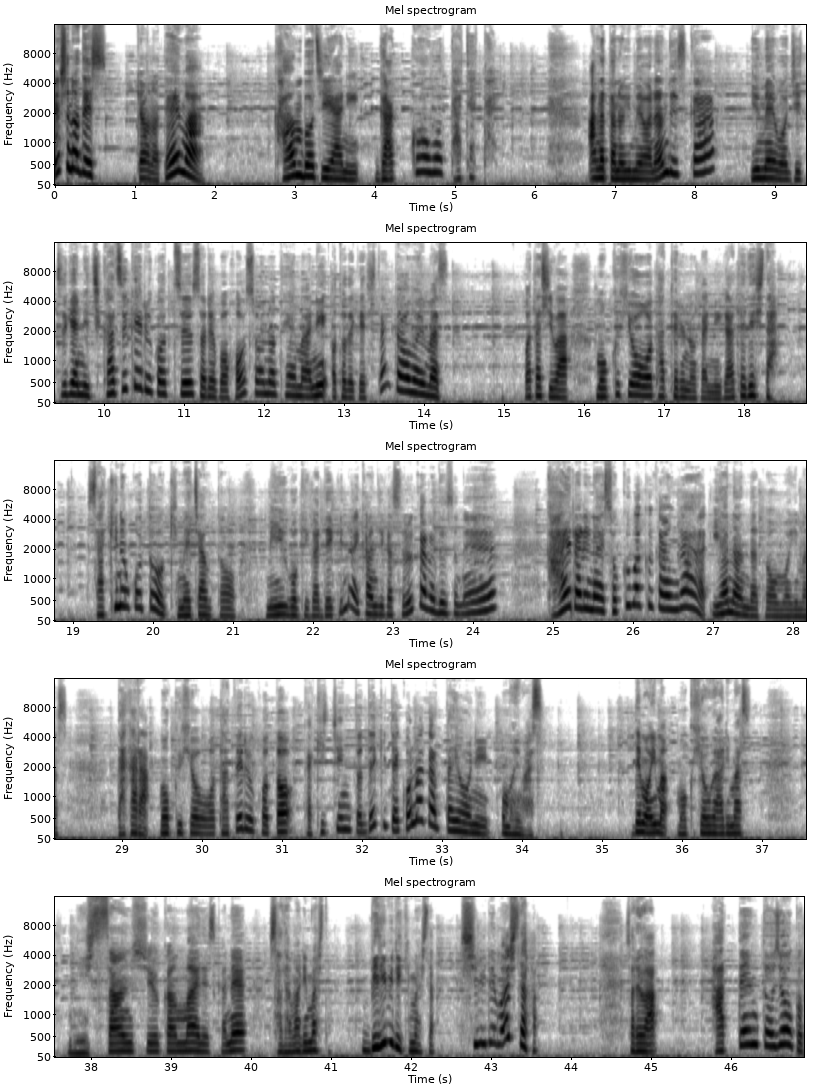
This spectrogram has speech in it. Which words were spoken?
吉野です。今日のテーマカンボジアに学校を建てたい。あなたの夢は何ですか？夢を実現に近づけるコツそれを放送のテーマにお届けしたいと思います。私は目標を立てるのが苦手でした。先のことを決めちゃうと身動きができない感じがするからですね。変えられない束縛感が嫌なんだと思います。だから目標を立てることがきちんとできてこなかったように思います。でも今目標があります。23週間前ですかね。定まりました。ビリビリきました。しびれました。それは発展途上国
